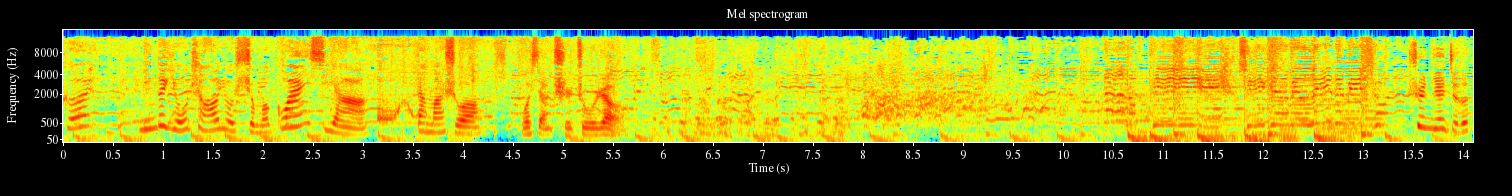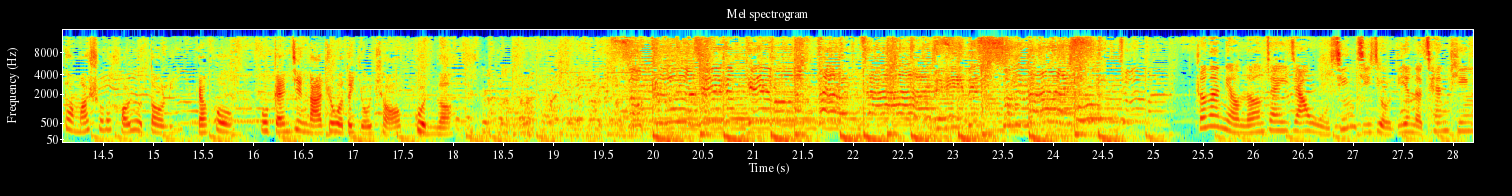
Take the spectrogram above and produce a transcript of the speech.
和您的油条有什么关系呀？大妈说：“我想吃猪肉。”瞬间觉得大妈说的好有道理，然后我赶紧拿着我的油条滚了。张大鸟呢，在一家五星级酒店的餐厅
